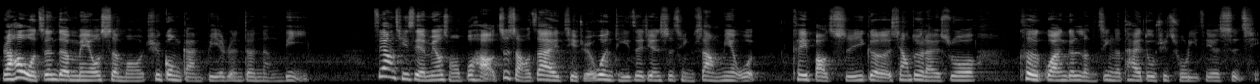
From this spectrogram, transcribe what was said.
然后我真的没有什么去共感别人的能力，这样其实也没有什么不好。至少在解决问题这件事情上面，我可以保持一个相对来说客观跟冷静的态度去处理这些事情。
